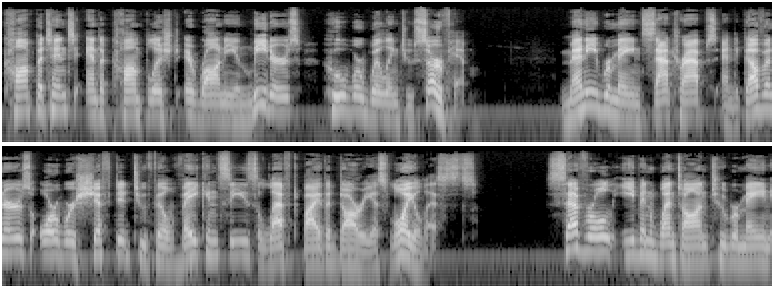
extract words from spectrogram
competent and accomplished Iranian leaders who were willing to serve him. Many remained satraps and governors or were shifted to fill vacancies left by the Darius loyalists. Several even went on to remain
